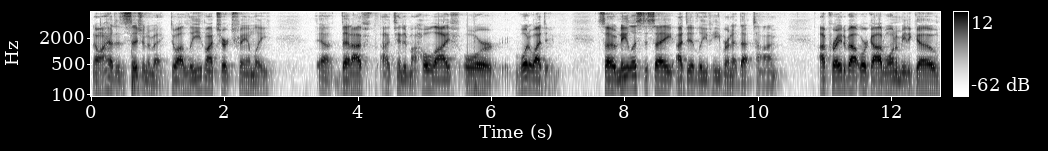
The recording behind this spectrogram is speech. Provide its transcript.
Now, I had a decision to make. Do I leave my church family uh, that I've I attended my whole life, or what do I do? So, needless to say, I did leave Hebron at that time. I prayed about where God wanted me to go,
